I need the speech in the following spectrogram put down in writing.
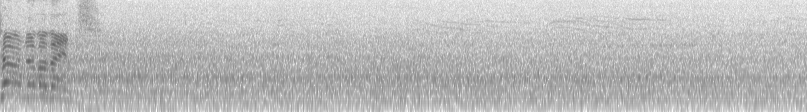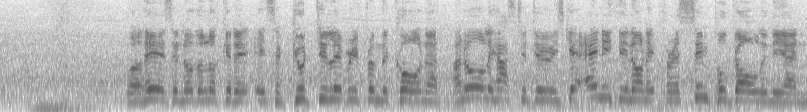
turn of events. Well, here's another look at it. It's a good delivery from the corner, and all he has to do is get anything on it for a simple goal in the end.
